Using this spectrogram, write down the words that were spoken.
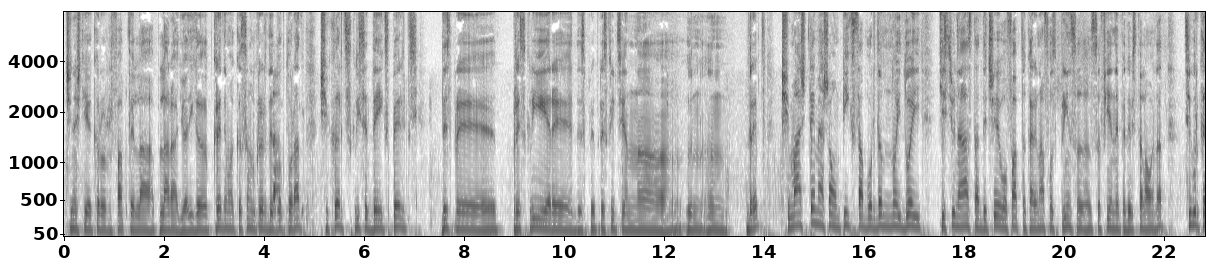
cine știe căror fapte la, la radio. Adică credem că sunt lucrări de da. doctorat și cărți scrise de experți despre prescriere, despre prescripție în, uh, în, în drept și m-aș teme așa un pic să abordăm noi doi chestiunea asta, de ce o faptă care n-a fost prinsă să fie nepedepsită la un moment dat, sigur că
